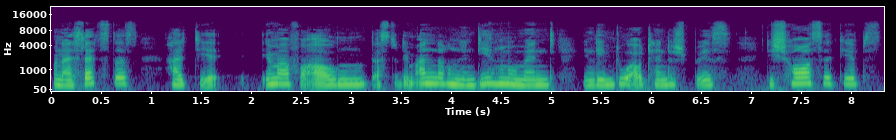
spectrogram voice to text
Und als letztes halt dir immer vor Augen, dass du dem anderen in diesem Moment, in dem du authentisch bist, die Chance gibst,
